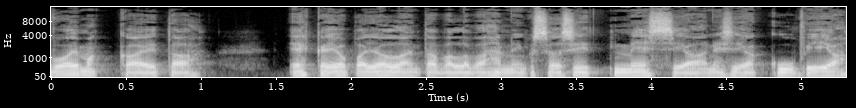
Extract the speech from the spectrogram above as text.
voimakkaita, ehkä jopa jollain tavalla vähän niin kuin sellaisia messiaanisia kuvia,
